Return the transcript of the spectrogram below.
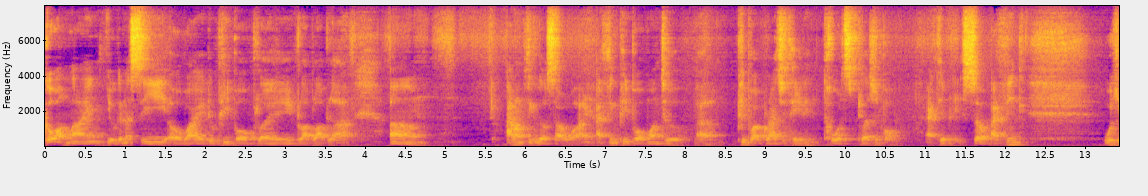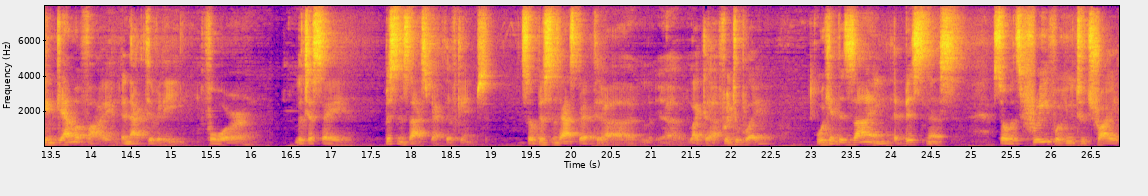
go online, you're gonna see, oh, why do people play blah blah blah. Um, I don't think those are why. I think people want to, uh, people are gravitating towards pleasurable activities. So I think we can gamify an activity for, let's just say, business aspect of games. So business aspect, uh, uh, like free to play, we can design a business so it's free for you to try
